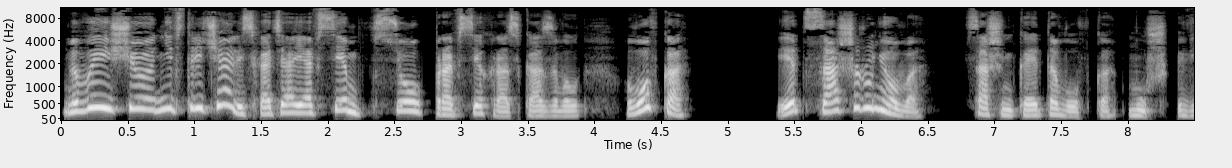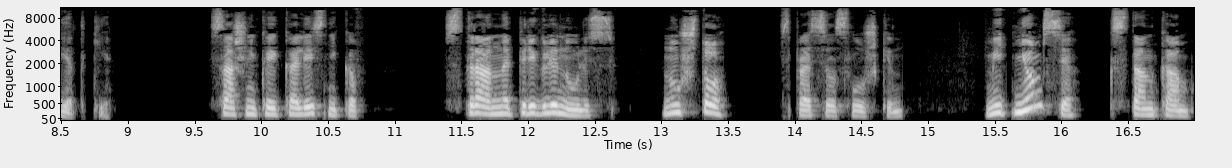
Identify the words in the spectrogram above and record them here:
«Вы еще не встречались, хотя я всем все про всех рассказывал. Вовка — это Саша Рунева. Сашенька — это Вовка, муж Ветки». Сашенька и Колесников странно переглянулись. «Ну что?» — спросил Слушкин. — Метнемся к станкам?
